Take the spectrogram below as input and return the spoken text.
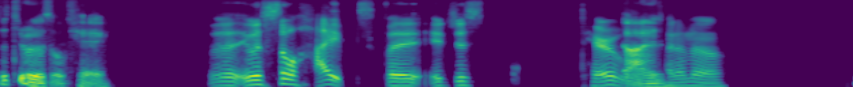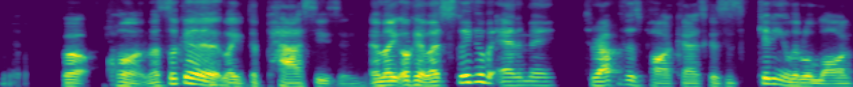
Satoru is okay. It was so hyped, but it, it just terrible. I- I don't know. But hold on, let's look at like the past season and like okay, let's think of anime to wrap up this podcast because it's getting a little long.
